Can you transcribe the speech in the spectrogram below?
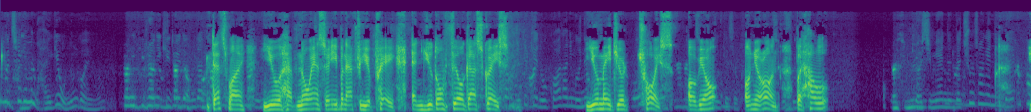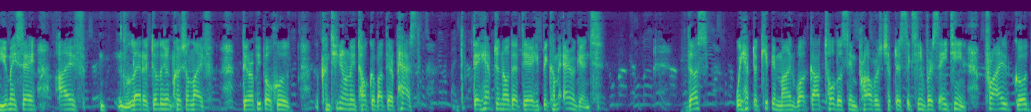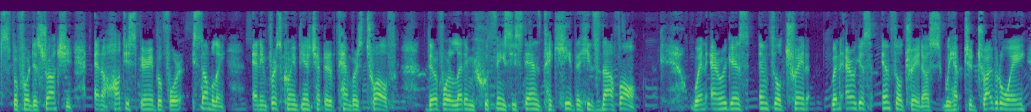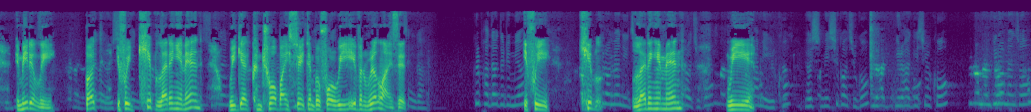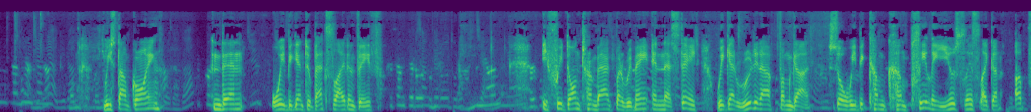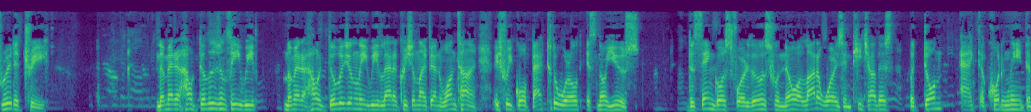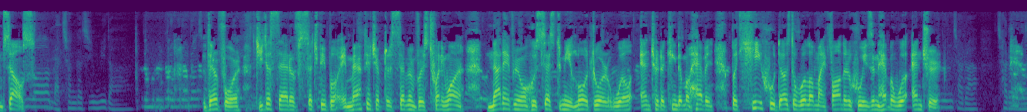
that's why you have no answer even after you pray and you don't feel God's grace. You made your choice of your on your own, but how you may say, I've led a diligent Christian life. There are people who continually talk about their past. They have to know that they become arrogant. Thus, we have to keep in mind what God told us in Proverbs chapter 16 verse 18. Pride goes before destruction and a haughty spirit before stumbling. And in 1 Corinthians chapter 10 verse 12, therefore let him who thinks he stands take heed that he does not fall. When arrogance infiltrate when arrogance infiltrate us, we have to drive it away immediately. But if we keep letting it in, we get controlled by Satan before we even realize it. If we keep letting him in, we we stop growing and then we begin to backslide in faith. If we don't turn back but remain in that state, we get rooted out from God. So we become completely useless like an uprooted tree. No matter how diligently we no matter how diligently we led a Christian life at one time, if we go back to the world, it's no use. The same goes for those who know a lot of words and teach others, but don't act accordingly themselves. Therefore, Jesus said of such people in Matthew chapter 7 verse 21, Not everyone who says to me, Lord, Lord, will enter the kingdom of heaven, but he who does the will of my Father who is in heaven will enter.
